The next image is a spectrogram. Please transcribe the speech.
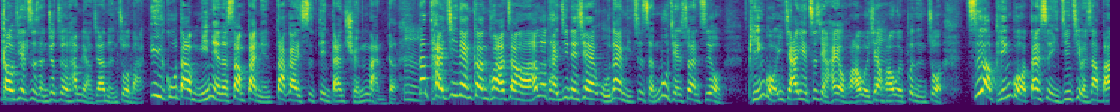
高阶制程就只有他们两家能做嘛？预估到明年的上半年大概是订单全满的。那台积电更夸张啊！他说台积电现在五纳米制程，目前虽然只有苹果一家，因为之前还有华为，现在华为不能做，只有苹果，但是已经基本上把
